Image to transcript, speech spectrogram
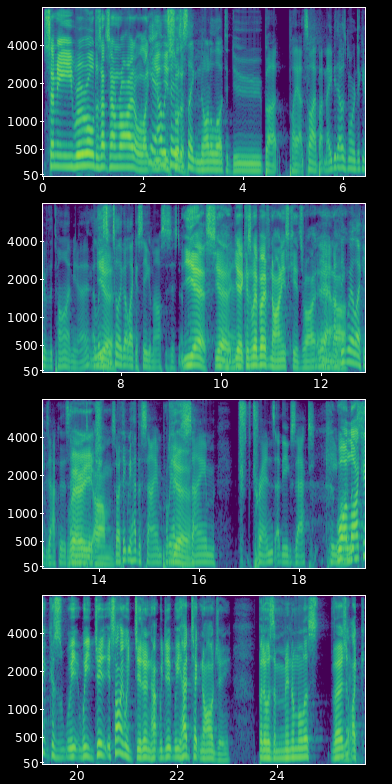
semi-rural. Does that sound right? Or like Yeah, you, I would you say sort just like not a lot to do but play outside. But maybe that was more indicative of the time, you know. At least Yeah. until I got like a Sega Master System. yes, yeah, Yeah. yeah, because we're both '90s kids, right? Yeah, And, I think uh, we're like exactly the same. very, vintage. um, so I think we had the same, probably had the Yeah. same tr- trends at the exact key. Well, I moments. like it because we, we did. It's not like we didn't. Ha- we did. We had technology, but it was a minimalist version. Like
